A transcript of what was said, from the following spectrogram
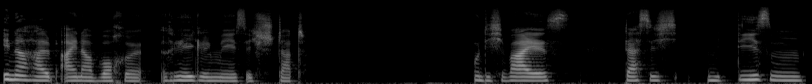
innerhalb einer Woche regelmäßig statt. Und ich weiß, dass ich mit diesem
